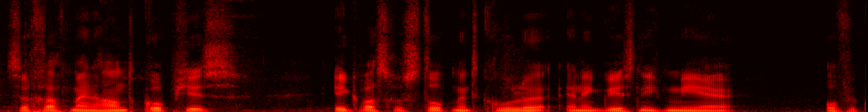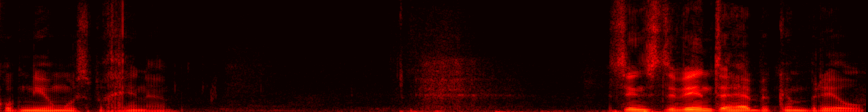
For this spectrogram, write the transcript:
Ze gaf mijn hand kopjes. Ik was gestopt met kroelen en ik wist niet meer of ik opnieuw moest beginnen. Sinds de winter heb ik een bril.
